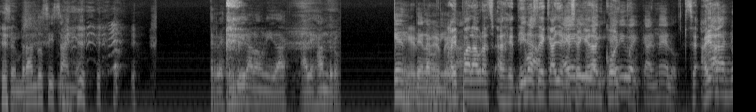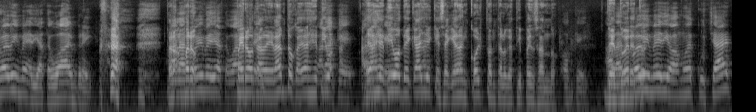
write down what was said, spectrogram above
Sembrando cizaña. Respira la unidad, Alejandro. Siente la unidad. Hay palabras, adjetivos Mira, de calle que se quedan cortos. anyway, Carmelo. Se- hay- a las nueve y media te voy a dar break. pero a las pero, nueve y media te voy a dar pero te break. adelanto que hay adjetivos, que- hay adjetivos que- de calle que se quedan cortos ante lo que estoy pensando. Ok. A De las nueve y media vamos a escuchar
